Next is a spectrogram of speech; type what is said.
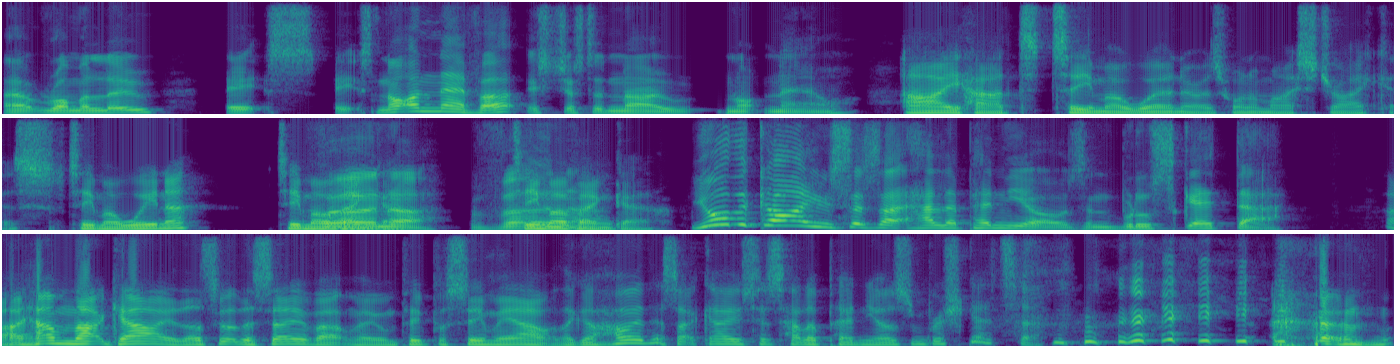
uh, Romelu, it's it's not a never. It's just a no, not now. I had Timo Werner as one of my strikers. Timo Werner? Timo Wenger. Werner, Werner. Timo Wenger. You're the guy who says like jalapenos and bruschetta. I am that guy. That's what they say about me when people see me out. They go, "Oh, there's that guy who says jalapenos and bruschetta." um,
